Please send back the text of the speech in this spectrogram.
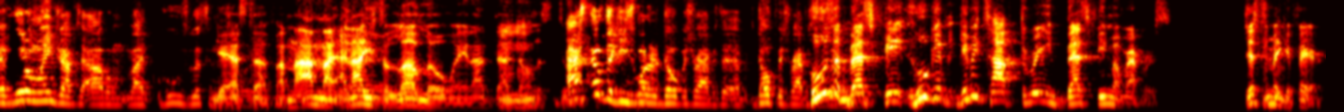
If Lil Wayne drops the album, like who's listening? Yeah, to that's it? tough. I'm not. I'm not. And I used to love Lil Wayne. I, I Mhm. don't listen to. I still think he's one of the dopest rappers. That, uh, dopest rappers. Who's the best? Fe- who give me give me top three best female rappers, just to make it fair.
